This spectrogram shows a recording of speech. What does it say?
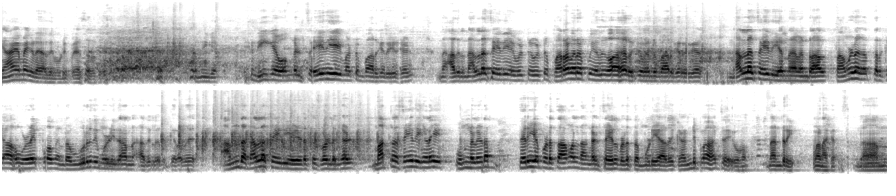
நியாயமே கிடையாது இப்படி பேசுறது. நீங்கள் நீங்கள் உங்கள் செய்தியை மட்டும் பார்க்கிறீர்கள். அதில் நல்ல செய்தியை விட்டுவிட்டு பரபரப்பு எதுவாக இருக்கும் என்று பார்க்கிறீர்கள். நல்ல செய்தி என்னவென்றால் தமிழகத்திற்காக உழைப்போம் என்ற உறுதிமொழி தான் அதில் இருக்கிறது. அந்த நல்ல செய்தியை எடுத்துக்கொள்ளுங்கள் மற்ற செய்திகளை உங்களிடம் தெரியப்படுத்தாமல் நாங்கள் செயல்படுத்த முடியாது. கண்டிப்பாக செய்வோம். நன்றி. வணக்கம். நான்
